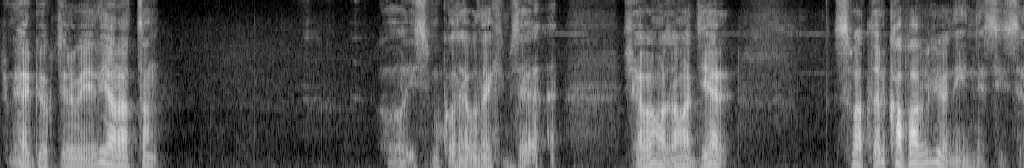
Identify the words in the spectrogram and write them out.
Çünkü her gökleri ve yeri yaratan o ismi kolay kolay kimse şey yapamaz ama diğer sıfatları kapabiliyor neyin nesiyse.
